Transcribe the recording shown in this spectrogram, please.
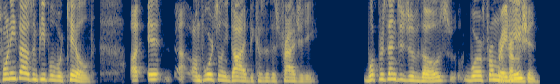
Twenty thousand people were killed. Uh, it uh, unfortunately died because of this tragedy. What percentage of those were from Were from- radiation?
